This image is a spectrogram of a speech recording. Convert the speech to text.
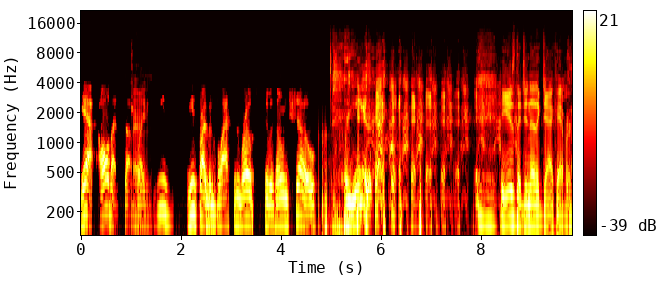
Yeah, all that stuff. Man. Like he's he's probably been blasting ropes to his own show for years. he is the genetic jackhammer.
